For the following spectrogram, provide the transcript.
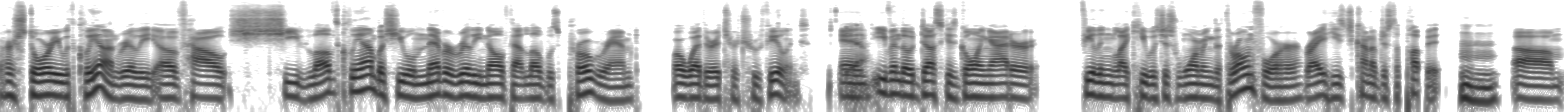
her story with Cleon, really, of how she loved Cleon, but she will never really know if that love was programmed or whether it's her true feelings. And even though Dusk is going at her feeling like he was just warming the throne for her, right? He's kind of just a puppet. Mm-hmm. Um,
